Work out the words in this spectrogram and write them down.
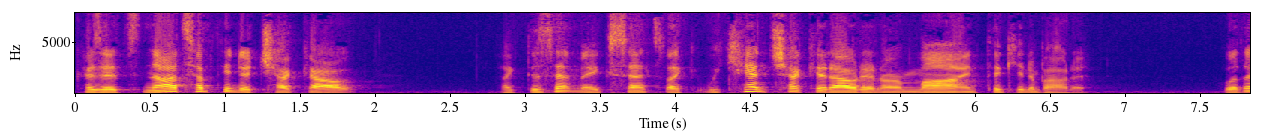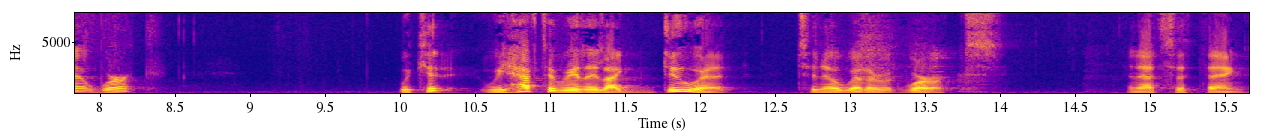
because it's not something to check out. Like, does that make sense? Like, we can't check it out in our mind thinking about it. Will that work? We could. We have to really like do it to know whether it works, and that's the thing.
